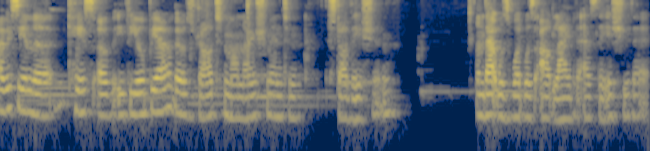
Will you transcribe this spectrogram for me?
obviously, in the case of Ethiopia, there was drought and malnourishment and starvation. And that was what was outlined as the issue there.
